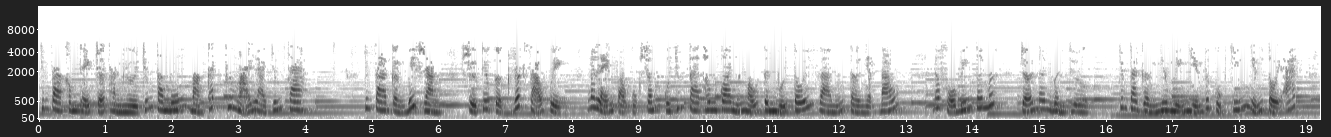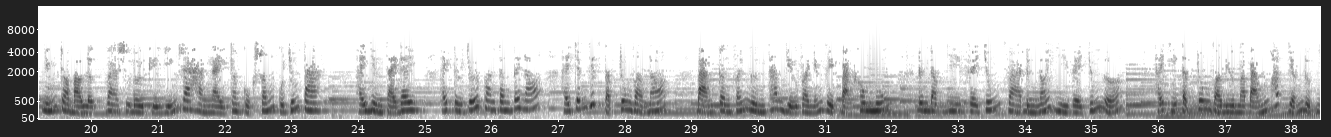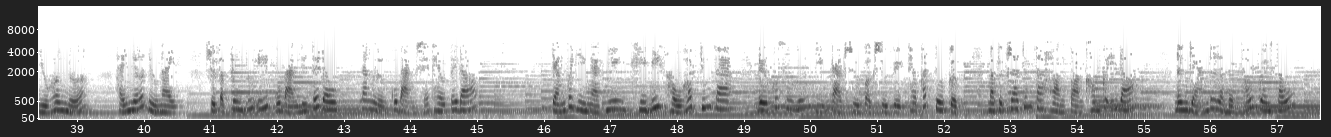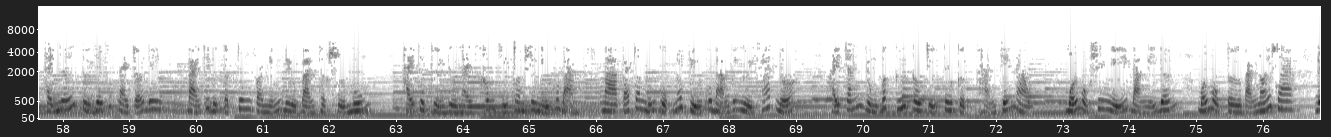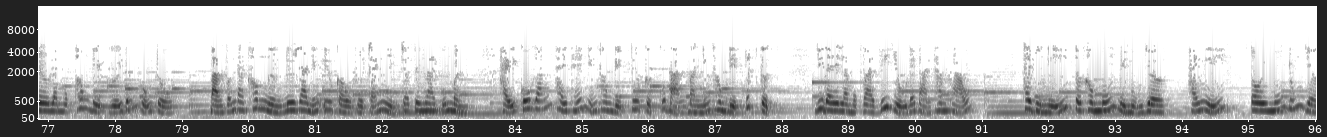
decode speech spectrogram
Chúng ta không thể trở thành người chúng ta muốn bằng cách cứ mãi là chúng ta. Chúng ta cần biết rằng sự tiêu cực rất xảo quyệt, nó lẻn vào cuộc sống của chúng ta thông qua những mẫu tin buổi tối và những tờ nhật báo. Nó phổ biến tới mức trở nên bình thường. Chúng ta gần như miễn nhiễm với cuộc chiến những tội ác những trò bạo lực và sự đồi trụy diễn ra hàng ngày trong cuộc sống của chúng ta. Hãy dừng tại đây, hãy từ chối quan tâm tới nó, hãy chấm dứt tập trung vào nó. Bạn cần phải ngừng tham dự vào những việc bạn không muốn, đừng đọc gì về chúng và đừng nói gì về chúng nữa. Hãy chỉ tập trung vào điều mà bạn muốn hấp dẫn được nhiều hơn nữa. Hãy nhớ điều này, sự tập trung chú ý của bạn đi tới đâu, năng lượng của bạn sẽ theo tới đó. Chẳng có gì ngạc nhiên khi biết hầu hết chúng ta đều có xu hướng diễn đạt sự vật sự việc theo cách tiêu cực mà thực ra chúng ta hoàn toàn không có ý đó. Đơn giản đó là một thói quen xấu. Hãy nhớ từ giây phút này trở đi, bạn chỉ được tập trung vào những điều bạn thật sự muốn. Hãy thực hiện điều này không chỉ trong suy nghĩ của bạn, mà cả trong những cuộc nói chuyện của bạn với người khác nữa. Hãy tránh dùng bất cứ câu chữ tiêu cực hạn chế nào. Mỗi một suy nghĩ bạn nghĩ đến, mỗi một từ bạn nói ra đều là một thông điệp gửi đến vũ trụ bạn vẫn đang không ngừng đưa ra những yêu cầu về trải nghiệm cho tương lai của mình. Hãy cố gắng thay thế những thông điệp tiêu cực của bạn bằng những thông điệp tích cực. Dưới đây là một vài ví dụ để bạn tham khảo. Thay vì nghĩ tôi không muốn bị muộn giờ, hãy nghĩ tôi muốn đúng giờ.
